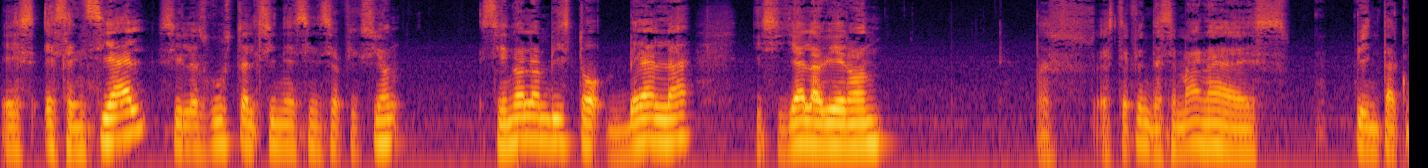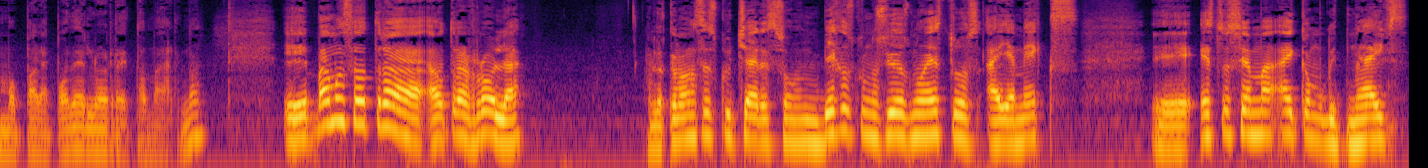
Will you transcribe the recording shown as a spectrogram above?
es esencial si les gusta el cine de ciencia ficción. Si no la han visto, véanla y si ya la vieron, pues este fin de semana es pinta como para poderlo retomar, ¿no? Eh, vamos a otra, a otra rola. Lo que vamos a escuchar son viejos conocidos nuestros, IMX. Eh, esto se llama I Come With Knives.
